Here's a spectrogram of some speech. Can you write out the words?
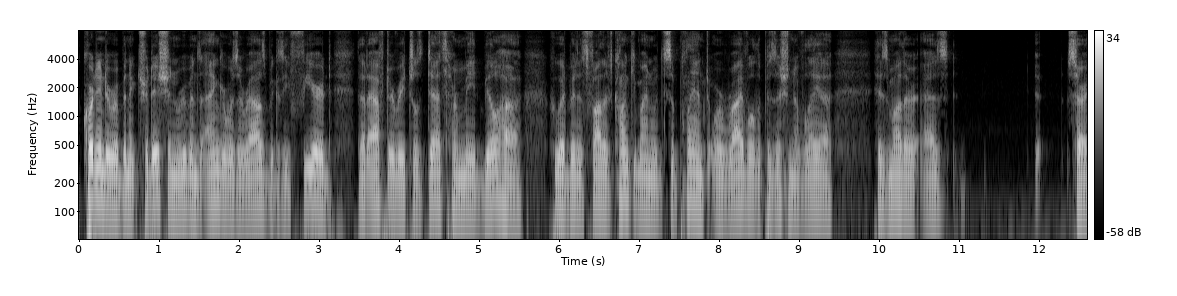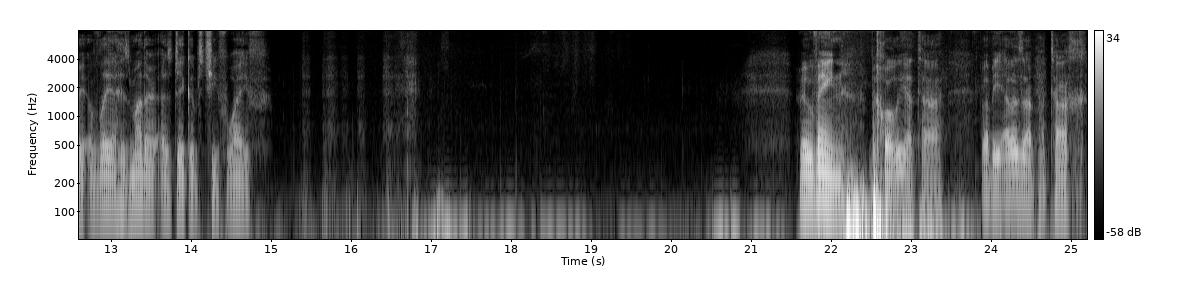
According to rabbinic tradition, Reuben's anger was aroused because he feared that after Rachel's death, her maid Bilhah, who had been his father's concubine, would supplant or rival the position of Leah, his mother, as sorry, of Leah, his mother, as Jacob's chief wife. ראובן, בכורי אתה, רבי אלעזר פתח,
